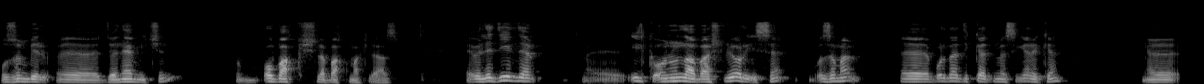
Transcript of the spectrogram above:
Uzun bir e, dönem için o bakışla bakmak lazım. E, öyle değil de e, ilk onunla başlıyor ise o zaman e, burada dikkat etmesi gereken e,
